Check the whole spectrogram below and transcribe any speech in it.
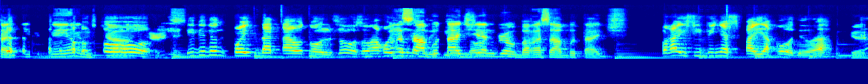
tag-init ngayon. Oo. Shockers. He didn't point that out also. So ako Baka yung sabotage nag-review yan, bro. Baka sabotage. Baka isipin niya spy ako, di ba? Yeah.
